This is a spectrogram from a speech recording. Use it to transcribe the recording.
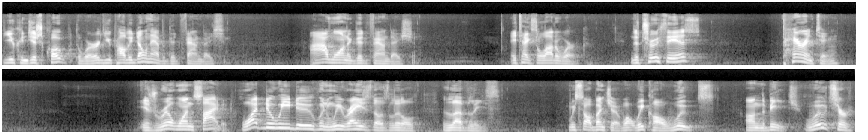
you can just quote the word, you probably don't have a good foundation. I want a good foundation. It takes a lot of work. The truth is, parenting is real one sided. What do we do when we raise those little lovelies? We saw a bunch of what we call woots on the beach. Woots are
